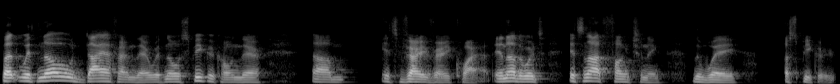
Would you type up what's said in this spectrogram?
but with no diaphragm there, with no speaker cone there, um, it's very, very quiet. In other words, it's not functioning the way a speaker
